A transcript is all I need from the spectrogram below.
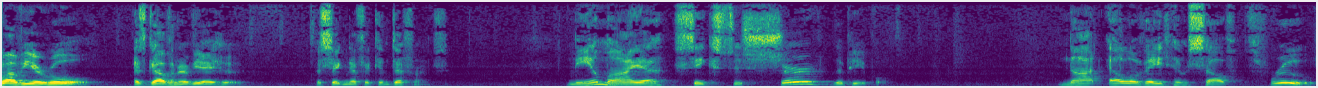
12 year rule as governor of Yehud. A significant difference. Nehemiah seeks to serve the people, not elevate himself through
